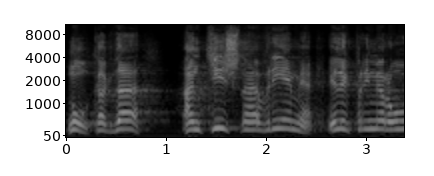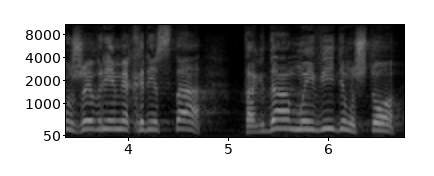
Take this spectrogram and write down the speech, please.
ну, когда античное время, или, к примеру, уже время Христа, тогда мы видим, что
